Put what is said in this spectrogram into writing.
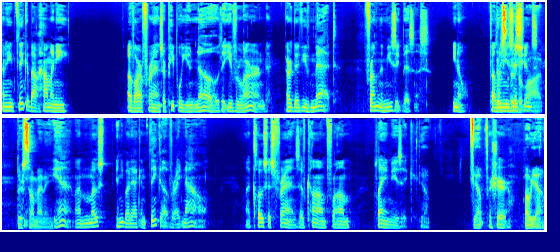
I mean, think about how many of our friends or people you know that you've learned or that you've met from the music business. You know, fellow There's, there's a musicians. lot. There's so many. Yeah, uh, most anybody I can think of right now, my closest friends have come from playing music Yep. Yep. for sure. Oh yeah.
